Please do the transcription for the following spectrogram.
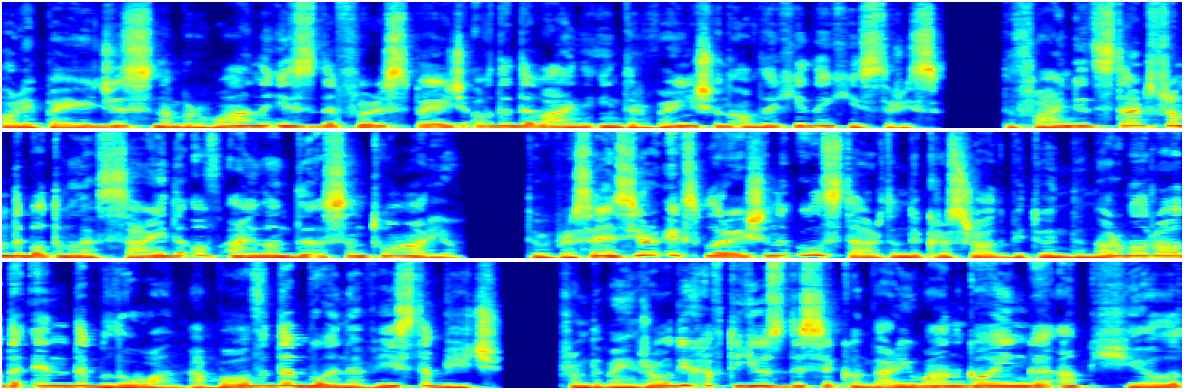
Holy Pages number 1 is the first page of the Divine Intervention of the Hidden Histories. To find it, start from the bottom left side of Island Santuario. To be precise, your exploration will start on the crossroad between the normal road and the blue one, above the Buena Vista beach. From the main road you have to use the secondary one going uphill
